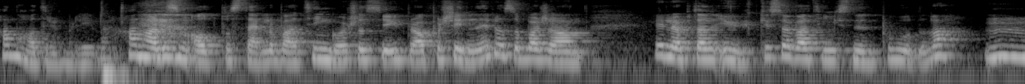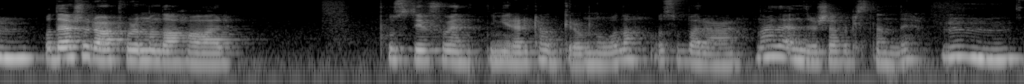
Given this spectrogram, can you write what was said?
han har drømmelivet. Han har liksom alt på stell, og bare ting går så sykt bra på skinner. Og så bare sånn I løpet av en uke så er bare ting snudd på hodet, da. Mm. Og det er så rart hvordan man da har positive forventninger eller tanker om noe, da. Og så bare Nei, det endrer seg fullstendig. Mm.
